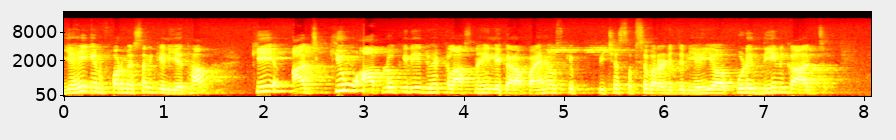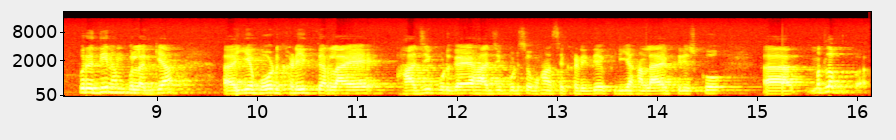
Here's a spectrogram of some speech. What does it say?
यही इंफॉर्मेशन के लिए था कि आज क्यों आप लोग के लिए जो है क्लास नहीं लेकर आ पाए हैं। उसके पीछे सबसे बड़ा रीजन यही है और पूरे दिन का आज पूरे दिन हमको लग गया ये बोर्ड खरीद कर लाए हाजीपुर गए हाजीपुर से वहाँ से खरीदे फिर यहाँ लाए फिर इसको आ, मतलब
